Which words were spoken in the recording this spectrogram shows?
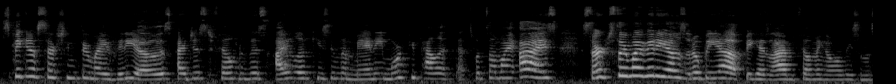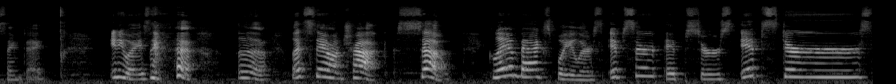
Speaking of searching through my videos, I just filmed this eye look using the Manny Morphe palette. That's what's on my eyes. Search through my videos. It'll be up because I'm filming all these on the same day. Anyways, let's stay on track. So, glam bag spoilers. Ipser, Ipsers, Ipsters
